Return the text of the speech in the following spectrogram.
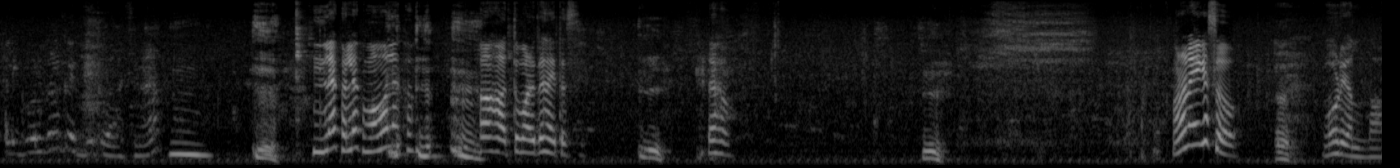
খালি গোল গোল করে দিতে আছে না? লেখো লেখো মামা লেখো। হ্যাঁ হ্যাঁ তোমার দেখাইতেছি। দেখো মনে নিয়ে গেছো? ওরে আল্লাহ।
